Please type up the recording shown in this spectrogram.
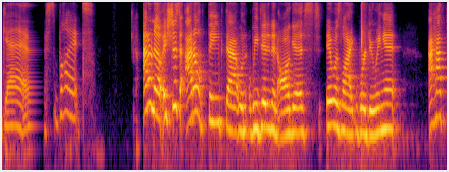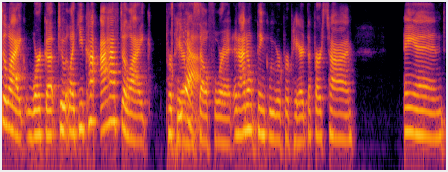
guess, but I don't know. It's just I don't think that when we did it in August, it was like we're doing it. I have to like work up to it. Like you can't I have to like prepare Yeah. myself for it. And I don't think we were prepared the first time. And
